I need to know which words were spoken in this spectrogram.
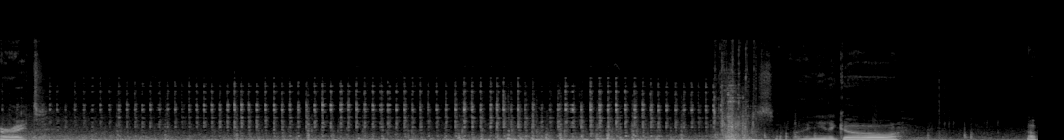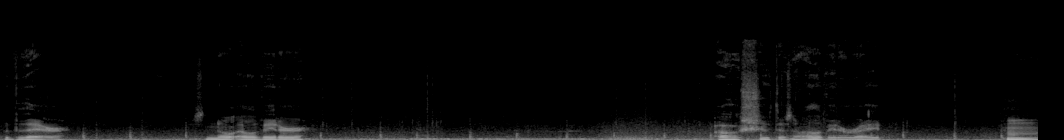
All right. So I need to go up there. There's no elevator. Oh shoot, there's no elevator, right. Hmm.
